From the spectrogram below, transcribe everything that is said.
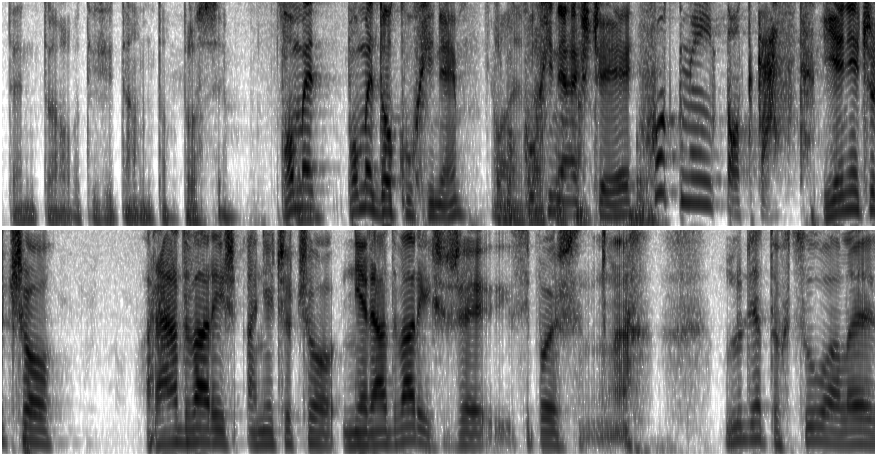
tento, alebo ty si tamto, proste. Pome, pome do kuchyne, lebo Poďme, kuchyňa ešte je. Chutný podcast. Je niečo, čo rád varíš a niečo, čo nerád varíš? Že si povieš, "Ah, ľudia to chcú, ale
